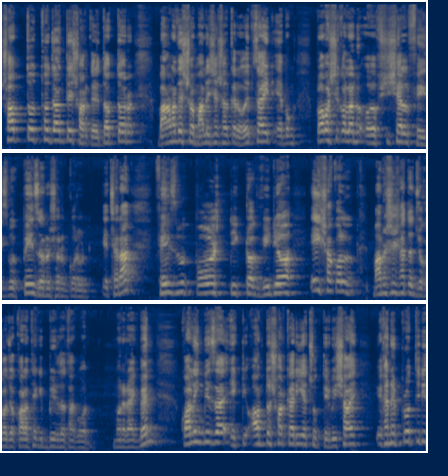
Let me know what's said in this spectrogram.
সব তথ্য জানতে সরকারি দপ্তর, বাংলাদেশ ও মালয়েশিয়া সরকারের ওয়েবসাইট এবং প্রবাসী কল্যাণ অফিসিয়াল ফেসবুক পেজ অনুসরণ করুন। এছাড়া ফেসবুক পোস্ট, টিকটক ভিডিও, এই সকল মানুষের সাথে যোগাযোগ করা থেকে বিরত থাকুন। মনে রাখবেন, কলিং ভিসা একটি অন্তঃসরকারি চুক্তির বিষয়। এখানে প্রতিটি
